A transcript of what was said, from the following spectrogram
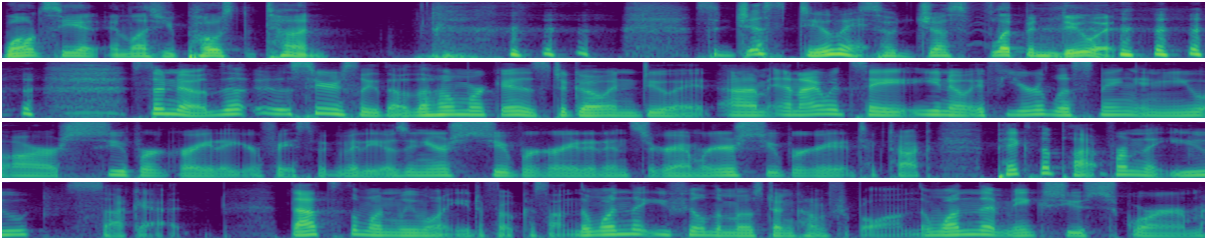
won't see it unless you post a ton. so just do it. So just flip and do it. so no, the, seriously though, the homework is to go and do it. Um, and I would say, you know, if you're listening and you are super great at your Facebook videos and you're super great at Instagram or you're super great at TikTok, pick the platform that you suck at. That's the one we want you to focus on. The one that you feel the most uncomfortable on. The one that makes you squirm,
